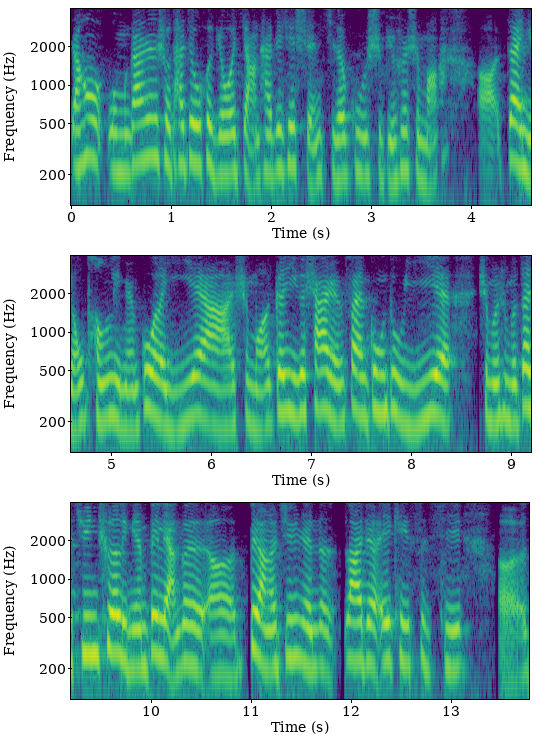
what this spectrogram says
然后我们刚认识时候，他就会给我讲他这些神奇的故事，比如说什么，呃，在牛棚里面过了一夜啊，什么跟一个杀人犯共度一夜，什么什么在军车里面被两个呃被两个军人的拉着 AK 四七，呃。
